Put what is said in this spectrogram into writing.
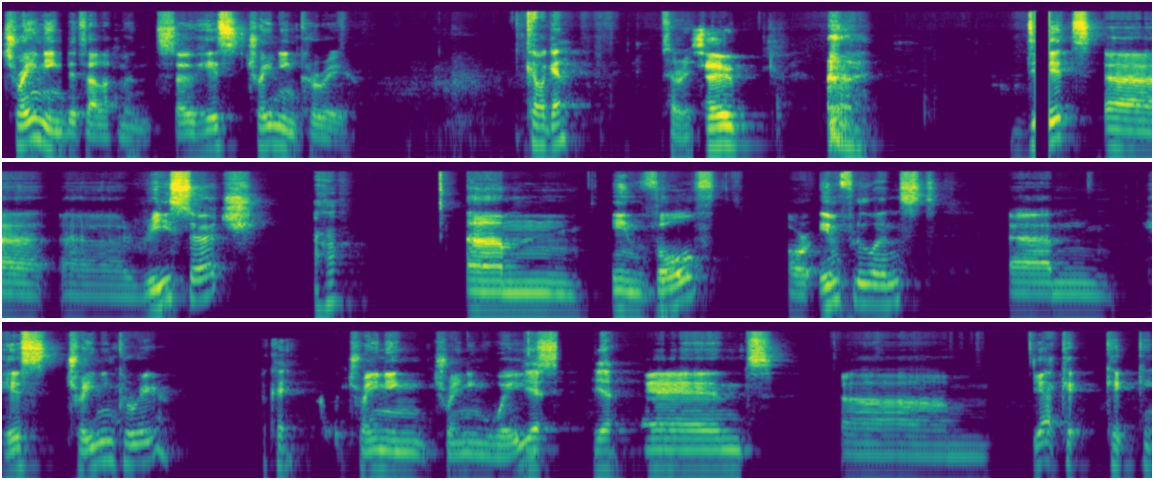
training development, so his training career. Come again. Sorry. So, did uh, uh, research Uh-huh. um, involve or influenced um, his training career, Okay. training training ways? Yeah. Yeah. and um, yeah can, can,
